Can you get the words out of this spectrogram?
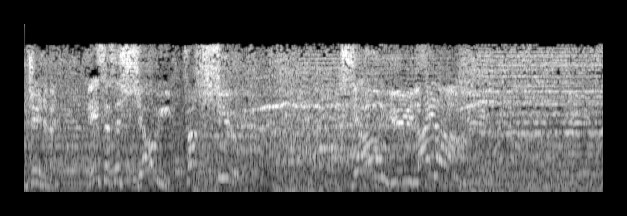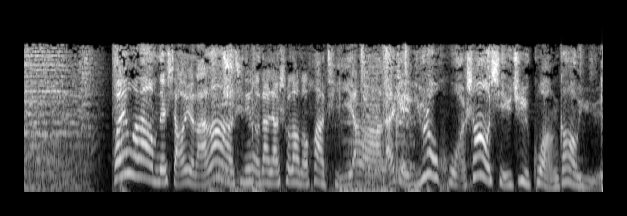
and gentlemen, this is 小雨 from you。小雨来了。欢迎回来，我们的小雨来了。今天和大家说到的话题啊，来给驴肉火烧写一句广告语。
